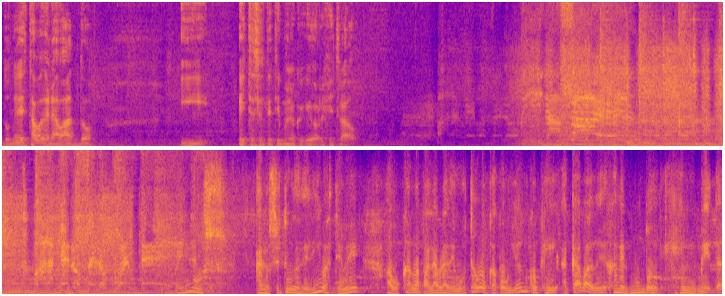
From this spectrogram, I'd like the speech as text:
donde él estaba grabando y este es el testimonio que quedó registrado. Venimos a los estudios de Divas TV a buscar la palabra de Gustavo Capobianco que acaba de dejar el mundo del heavy metal.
